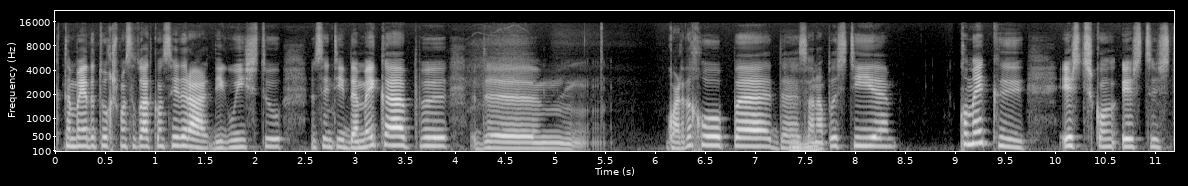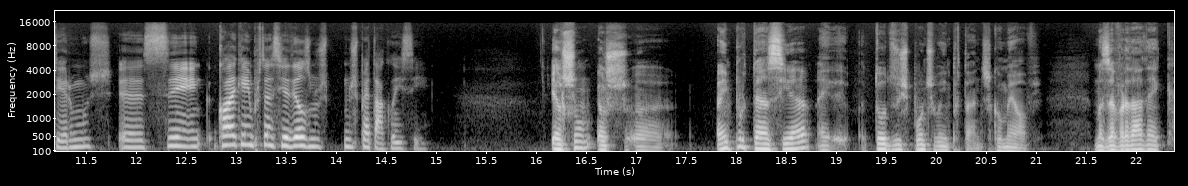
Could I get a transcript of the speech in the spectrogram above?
que também é da tua responsabilidade considerar. Digo isto no sentido da make-up, de hum, guarda-roupa, da sonoplastia. Como é que estes, estes termos, eh, se, qual é é a importância deles no, no espetáculo em si? Eles são. Eles, ah, a importância. eh, todos os pontos são importantes, como é óbvio. Mas a verdade é que,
